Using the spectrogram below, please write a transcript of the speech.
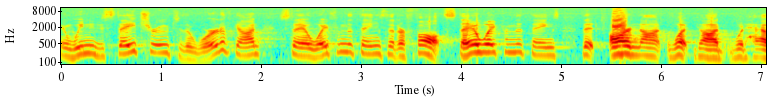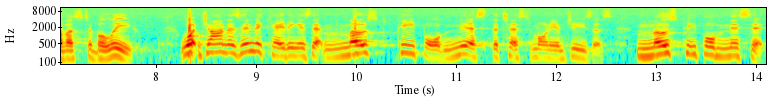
And we need to stay true to the Word of God, stay away from the things that are false, stay away from the things that are not what God would have us to believe. What John is indicating is that most people miss the testimony of Jesus. Most people miss it.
